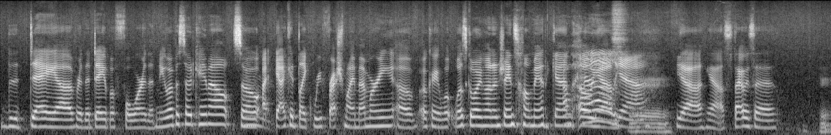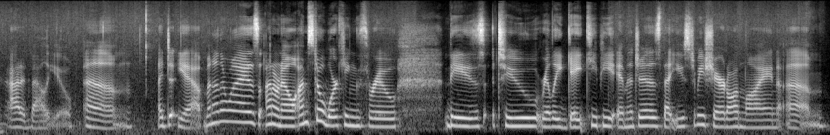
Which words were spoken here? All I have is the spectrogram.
the day of or the day before the new episode came out, so I, I could like refresh my memory of okay, what was going on in Chainsaw Man again? Oh, yeah, hell yeah. yeah, yeah. So that was a added value. Um, I did, yeah, but otherwise, I don't know. I'm still working through these two really gatekeepy images that used to be shared online. Um,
